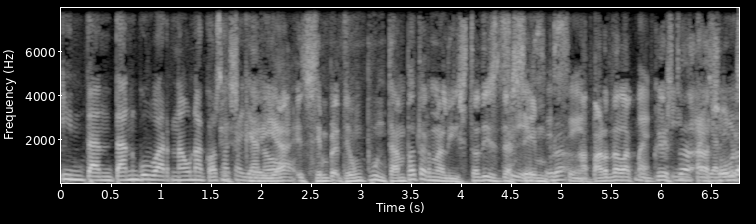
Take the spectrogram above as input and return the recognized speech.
intentant governar una cosa és que, que ja no... ja sempre té un punt tan paternalista des de Sí, sí, sempre, sí. a part de la Bé, conquesta, a sobre...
